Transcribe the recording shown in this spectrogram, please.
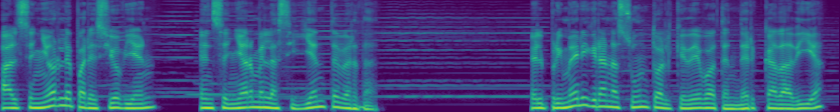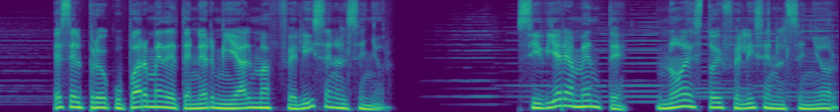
Al Señor le pareció bien enseñarme la siguiente verdad. El primer y gran asunto al que debo atender cada día es el preocuparme de tener mi alma feliz en el Señor. Si diariamente no estoy feliz en el Señor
